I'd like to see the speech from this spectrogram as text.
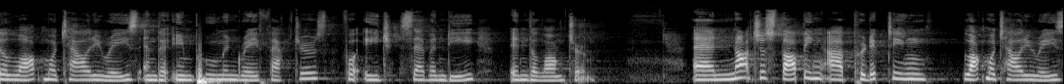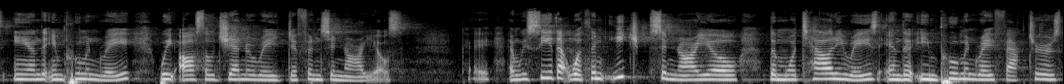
the log mortality rates and the improvement rate factors for age 70 in the long term. And not just stopping at predicting log mortality rates and the improvement rate, we also generate different scenarios. Okay? And we see that within each scenario, the mortality rates and the improvement rate factors,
